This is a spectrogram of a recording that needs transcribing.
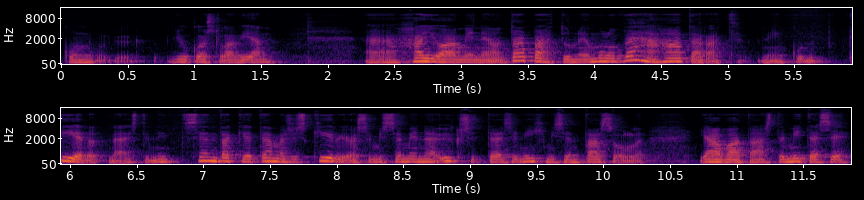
kun Jugoslavian hajoaminen on tapahtunut ja mulla on vähän hatarat niin kuin, tiedot näistä, niin sen takia tämmöisissä kirjoissa, missä mennään yksittäisen ihmisen tasolle ja avataan sitten, mitä se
